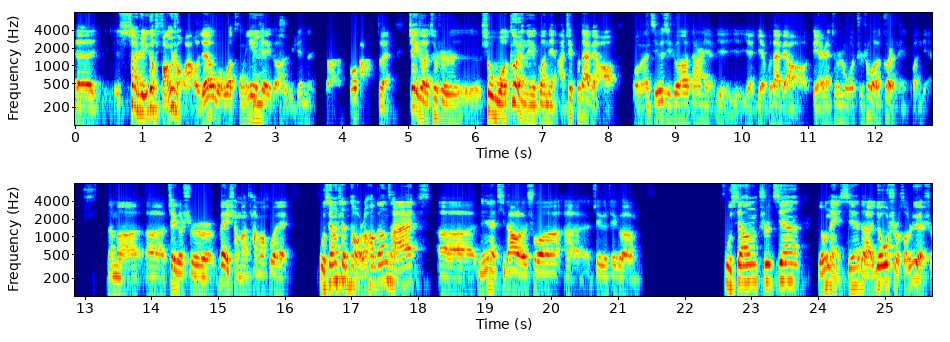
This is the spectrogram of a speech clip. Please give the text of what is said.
呃，算是一个防守吧。我觉得我我同意这个吕斌的一个说法，对。这个就是是我个人的一个观点啊，这不代表我们极客汽车，当然也也也也也不代表别人，就是我只是我的个人的一个观点。那么呃，这个是为什么他们会互相渗透？然后刚才呃您也提到了说呃这个这个互相之间有哪些的优势和劣势？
